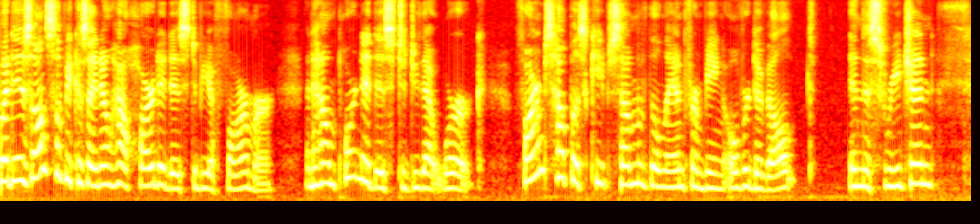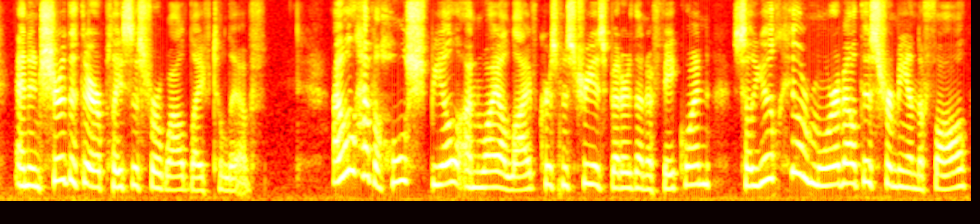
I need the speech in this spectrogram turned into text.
But it is also because I know how hard it is to be a farmer and how important it is to do that work. Farms help us keep some of the land from being overdeveloped in this region and ensure that there are places for wildlife to live. I will have a whole spiel on why a live Christmas tree is better than a fake one, so you'll hear more about this from me in the fall.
